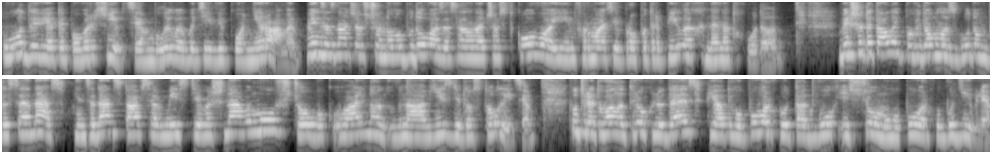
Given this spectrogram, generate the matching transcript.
У дев'ятиповерхівці були вибиті віконні рами. Він зазначив, що новобудова заселена частково і інформації про потерпілих не надходили. Більше деталей повідомили згодом ДСНС. Інцидент стався в місті Вишневому, що буквально на в'їзді до столиці. Тут врятували трьох людей з п'ятого поверху та двох із сьомого поверху будівлі.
